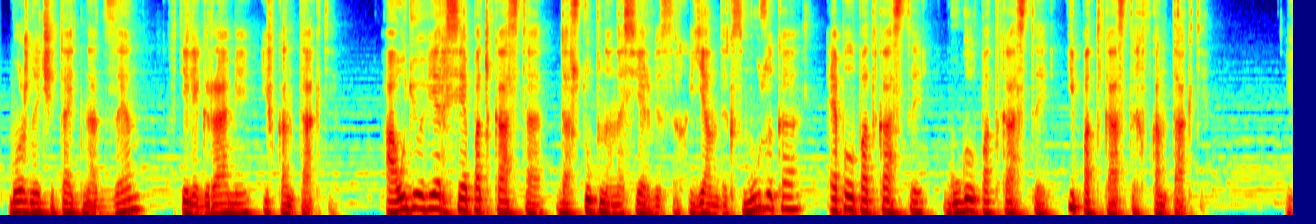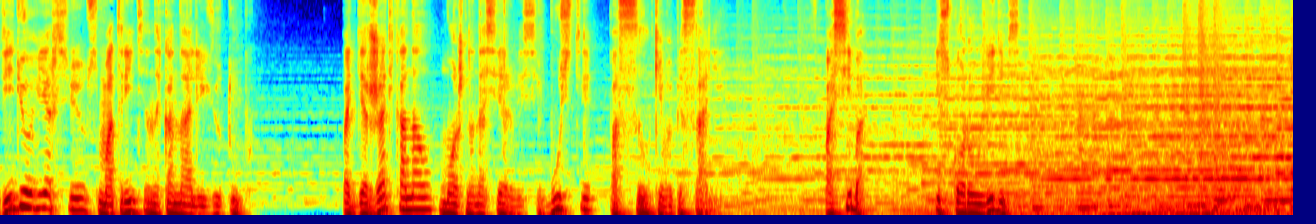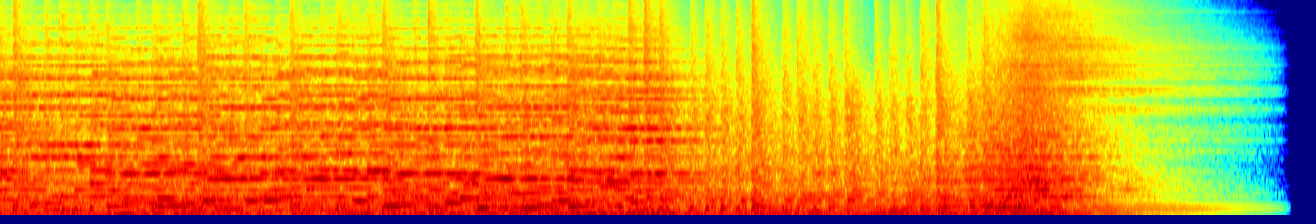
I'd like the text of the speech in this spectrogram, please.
можно читать на Дзен, в Телеграме и ВКонтакте. Аудиоверсия подкаста доступна на сервисах Яндекс Музыка, Apple подкасты, Google подкасты и подкастах ВКонтакте. Видеоверсию смотрите на канале YouTube. Поддержать канал можно на сервисе Boosty по ссылке в описании. Спасибо и скоро увидимся!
